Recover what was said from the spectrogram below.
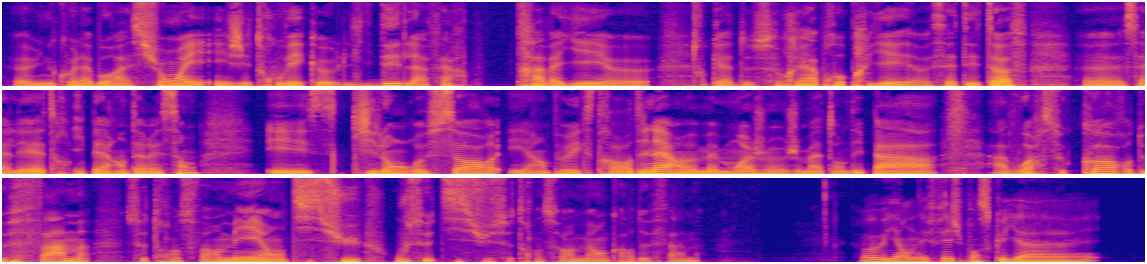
une collaboration et, et j'ai trouvé que l'idée de la faire travailler, en tout cas de se réapproprier cette étoffe, ça allait être hyper intéressant. Et ce qu'il en ressort est un peu extraordinaire. Même moi, je ne m'attendais pas à, voir ce corps de femme se transformer en tissu ou ce tissu se transformer en corps de femme. Oui, en effet, je pense qu'il y a,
